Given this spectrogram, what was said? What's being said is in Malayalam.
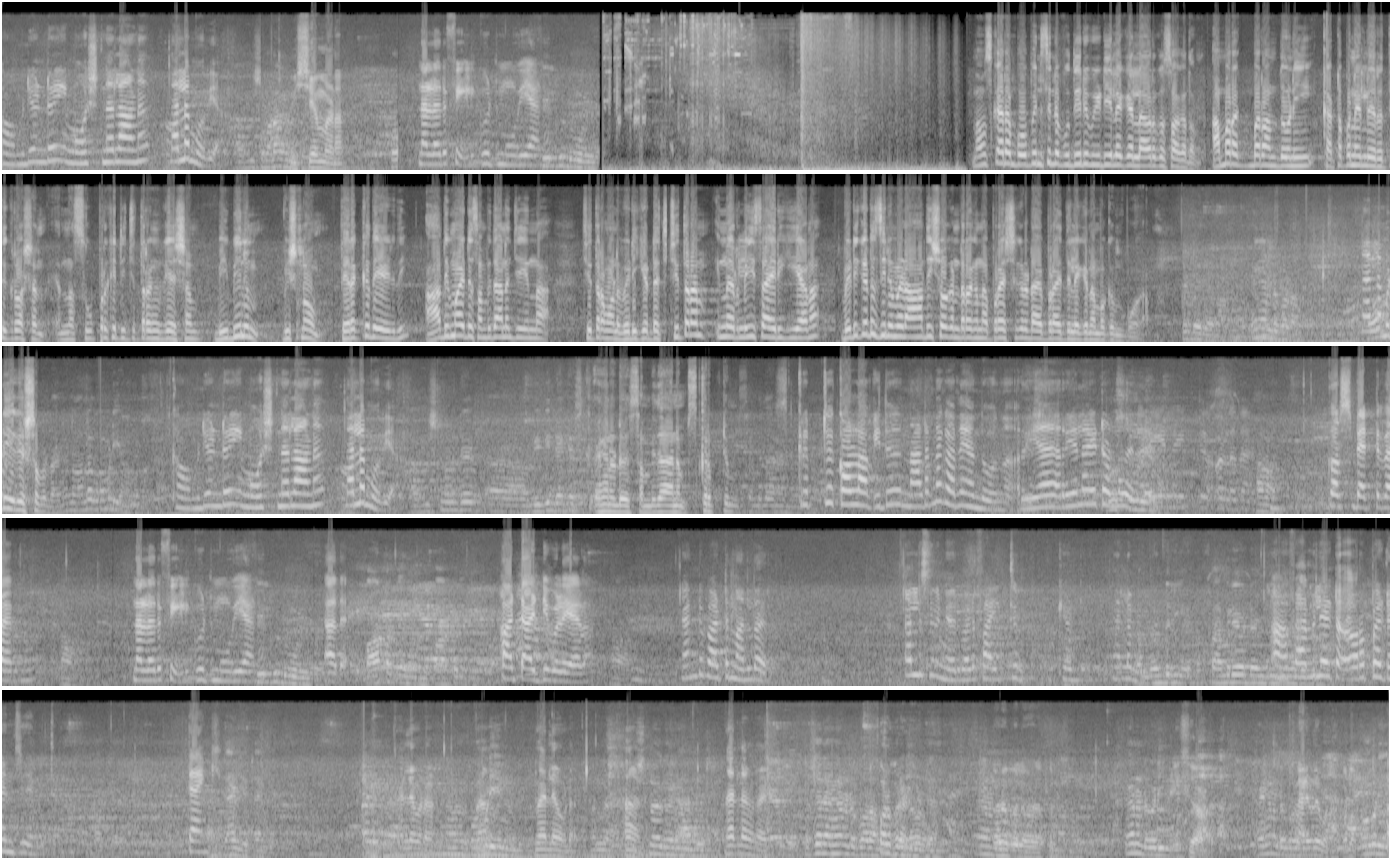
കോമഡി ഉണ്ട് ഇമോഷണൽ ആണ്. നല്ല മൂവിയാണ് വിഷയം വേണം. നല്ലൊരു ഫീൽ ഗുഡ് മൂവിയാണ് നമസ്കാരം പോപ്പിൻസിന്റെ പുതിയൊരു വീഡിയോയിലേക്ക് എല്ലാവർക്കും സ്വാഗതം. അമർ അക്ബർ അന്തോണി കട്ടപ്പനയിലെ ഋത്തിക് റോഷൻ എന്ന സൂപ്പർ ഹിറ്റ് ചിത്രങ്ങൾക്ക് ശേഷം ബിബിനും വിഷ്ണുവും തിരക്കഥ എഴുതി ആദ്യമായിട്ട് സംവിധാനം ചെയ്യുന്ന ചിത്രമാണ് വെടിക്കെട്ട്. ചിത്രം ഇന്ന് റിലീസായിരിക്കുകയാണ് വെടിക്കെട്ട് സിനിമയുടെ ആദ്യ ഷോ കണ്ടിറങ്ങുന്ന പ്രേക്ഷകരുടെ അഭിപ്രായത്തിലേക്ക് നമുക്കൊന്ന് പോകാം. കോമഡിയൊക്കെ ഇഷ്ടപ്പെട്ടു? നല്ല കോമഡിയാണ് കോമഡി ഉണ്ട് ഇമോഷണൽ ആണ് നല്ല മൂവിയാണ് വിഷ്ണുവിന്റെ ബിബിന്റെ എങ്ങനെയുണ്ട് സംവിധാനം സ്ക്രിപ്റ്റും സംവിധാനം? സ്ക്രിപ്റ്റ് കൊള്ളാം. ഇത് നടന്ന കഥയാന്ന് തോന്നുന്നു. റിയ റിയൽ ആയിട്ടുള്ളതല്ലേ കുറച്ച് ബെറ്റർ ആയിരുന്നു. നല്ലൊരു ഫീൽ ഗുഡ് മൂവിയാണ് അതെ? പാട്ട് അടിപൊളിയാണ്. രണ്ട് പാട്ട് നല്ലതായിരുന്നു. നല്ല സിനിമ ഒരുപാട് ഫൈറ്റും ഒക്കെ ഉണ്ട്. നല്ല ഫാമിലിയായിട്ട് ആ ഫാമിലി ആയിട്ട് ഉറപ്പായിട്ട് എൻജോയ് ചെയ്യാൻ പറ്റും. Thank you thank you thank you നല്ല പടം. നല്ല പടം. നല്ല പടം.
